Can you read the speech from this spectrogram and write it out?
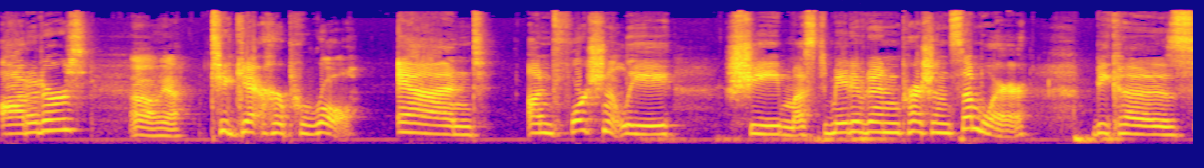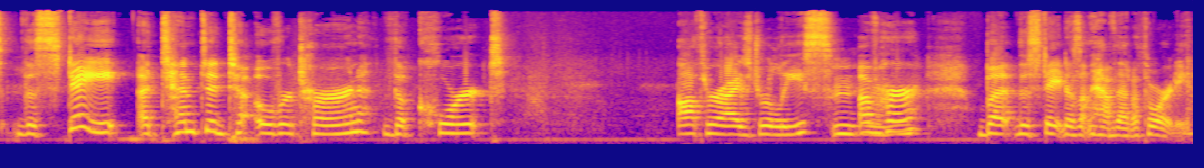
auditors Oh yeah. to get her parole. And unfortunately, she must have made an impression somewhere because the state attempted to overturn the court authorized release of mm-hmm. her, but the state doesn't have that authority.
